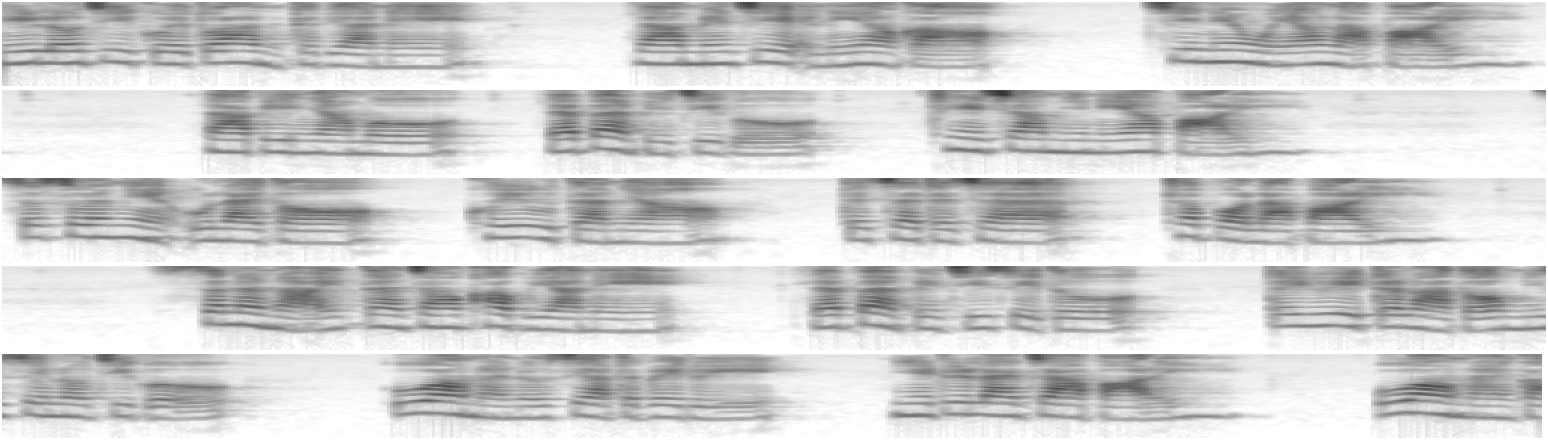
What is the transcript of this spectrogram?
နေလုံးကြီးကွယ်သွားတဲ့တပြားနဲ့လာမင်းကြီးရဲ့အလင်းရောင်ကချင်းနှင်းဝင်ရောက်လာပါရီလာပညာမို့လက်ပံပကြီးကိုထင်ရှားမြင်နေရပါရီဆွဆွဲငင်ဦးလိုက်တော့ခွေးဥတမ်းများတစ်ချက်တစ်ချက်ထွက်ပေါ်လာပါရီ၁၂နာရီတန်ချောင်းခောက်ပြရနဲ့လက်ပံပင်ကြီးစီတို့တရွေ့တက်လာသောမီးစိမ်းလုံးကြီးကို ဦးအောင်နိုင်တို့ဆရာတပည့်တွေမြင်တွေ့လိုက်ကြပါရီဦးအောင်နိုင်က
